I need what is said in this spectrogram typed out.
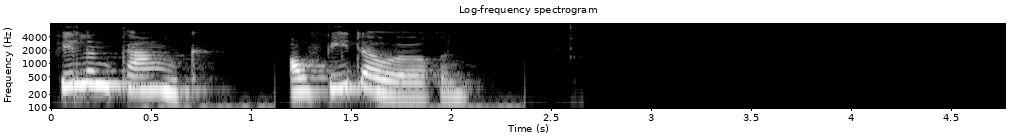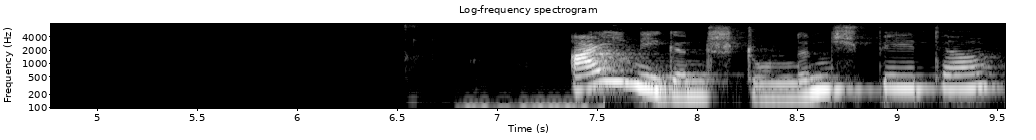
Vielen Dank. Auf Wiederhören. Einigen Stunden später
